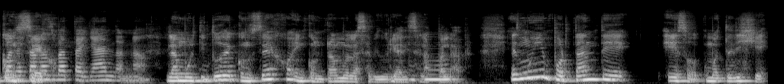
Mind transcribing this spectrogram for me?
cuando estamos batallando, ¿no? La multitud de consejos encontramos la sabiduría, dice la palabra. Es muy importante eso, como te dije,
